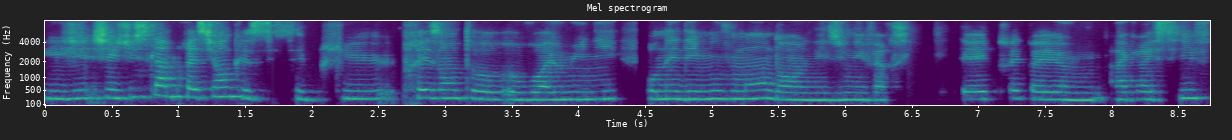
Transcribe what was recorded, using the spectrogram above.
J'ai juste l'impression que c'est plus présent au, Royaume-Uni. On a des mouvements dans les universités très, très euh, agressifs.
